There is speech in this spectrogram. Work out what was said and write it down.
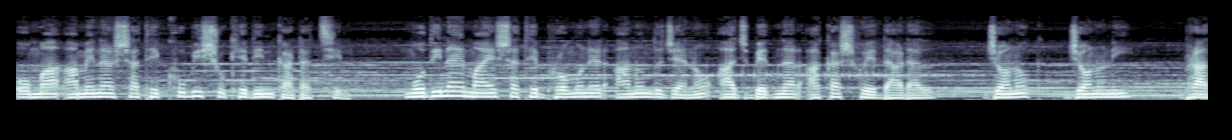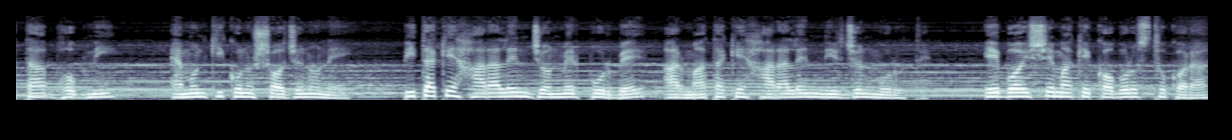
ও মা আমেনার সাথে খুবই সুখে দিন কাটাচ্ছিল। মদিনায় মায়ের সাথে ভ্রমণের আনন্দ যেন আজ বেদনার আকাশ হয়ে দাঁড়াল। জনক, জননী, ভ্রাতা, ভগ্নী, এমনকি কোনো স্বজনও নেই। পিতাকে হারালেন জন্মের পূর্বে আর মাতাকে হারালেন নির্জন মরুতে। এ বয়সে মাকে কবরস্থ করা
